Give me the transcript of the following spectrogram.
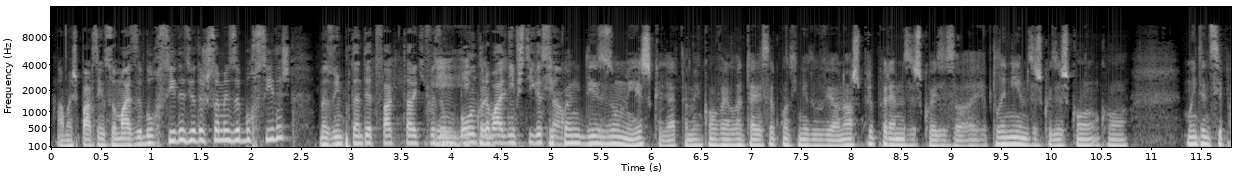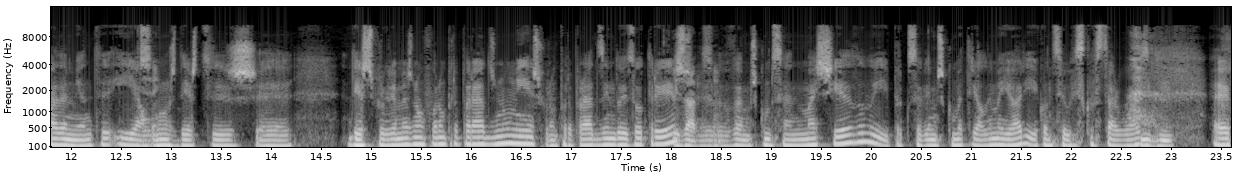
Há umas partes em que são mais aborrecidas e outras que são menos aborrecidas, mas o importante é de facto estar aqui a fazer E- um bom quando- trabalho de investigação. E quando dizes um mês, se calhar também convém levantar essa pontinha do véu. Nós preparamos as coisas, eh, planeamos as coisas com, com- muito antecipadamente e Sim. alguns destes, eh, destes programas não foram preparados num mês, foram preparados em dois ou três. Exato, Eh, sim. Vamos começando mais cedo e porque sabemos que o material é maior e aconteceu isso com o Star Wars, Uhum. eh,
